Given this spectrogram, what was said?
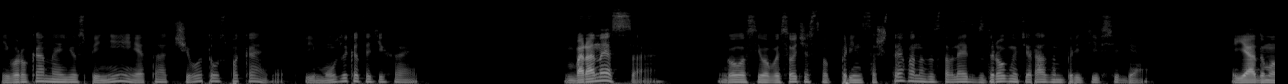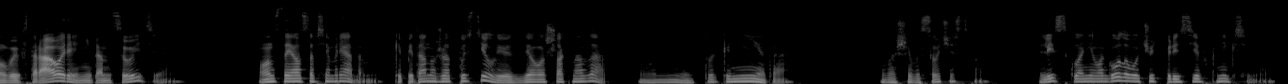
Его рука на ее спине, и это от чего-то успокаивает, и музыка затихает. «Баронесса!» Голос его высочества принца Штефана заставляет вздрогнуть и разом прийти в себя. «Я думал, вы в трауре, не танцуете?» Он стоял совсем рядом. Капитан уже отпустил ее сделал шаг назад. О нет, только не это. Ваше Высочество. Лис склонила голову, чуть присев к Никсине.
